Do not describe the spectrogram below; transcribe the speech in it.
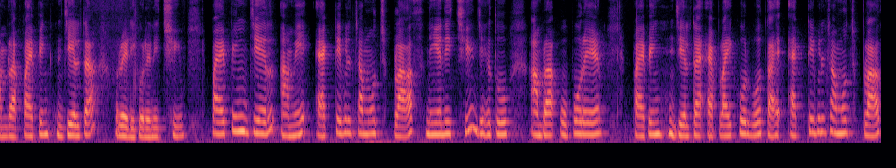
আমরা পাইপিং জেলটা রেডি করে নিচ্ছি। পাইপিং জেল আমি এক টেবিল চামচ প্লাস নিয়ে নিচ্ছি। যেহেতু আমরা উপরে পাইপিং জেলটা অ্যাপ্লাই করব, তাই এক টেবিল চামচ প্লাস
